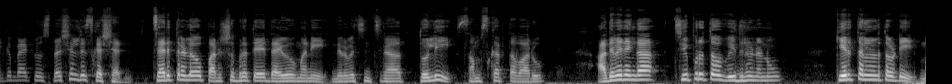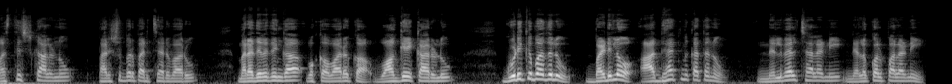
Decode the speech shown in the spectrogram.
Welcome back to special discussion. చరిత్రలో పరిశుభ్రతే దైవమని నిర్వచించిన తొలి సంస్కర్త వారు. అదేవిధంగా చీపురుతో వీధులను కీర్తనలతోటి మస్తిష్కాలను పరిశుభ్రపరిచారు వారు. మరి అదేవిధంగా ఒక వారొక వాగ్గేయకారులు గుడికి బదులు బడిలో ఆధ్యాత్మికతను నిలవేల్చాలని నెలకొల్పాలని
